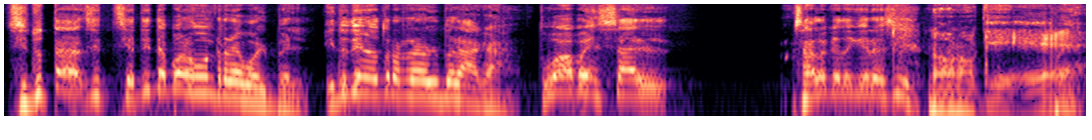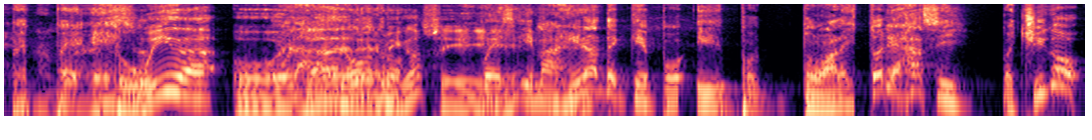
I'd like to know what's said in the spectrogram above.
Si, tú estás, si, a ti te ponen un revólver y tú tienes otro revólver acá, tú vas a pensar ¿Sabes lo que te quiero decir? No, no, ¿qué? Pues, pues, pues, ¿Tu vida o, la del enemigo? Sí. Pues imagínate que y, toda la historia es así. Pues chico,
